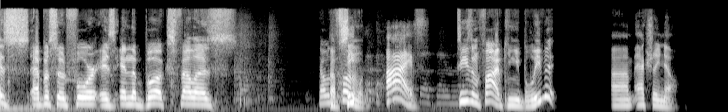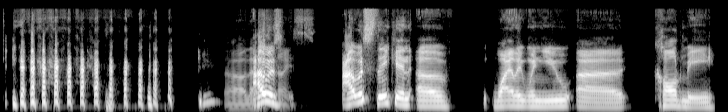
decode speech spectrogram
Is. Episode four is in the books, fellas. That was a fun season one. five. Season five. Can you believe it? Um, actually, no. Oh, I was I was thinking of Wiley when you uh called me.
